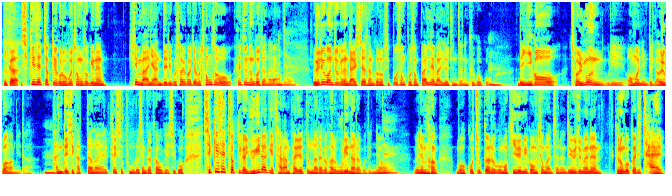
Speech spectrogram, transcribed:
그러니까 식기 세척기하고 로봇 청소기는 힘 많이 안 들이고 설거지하고 청소해 주는 거잖아요. 네. 의류 건조기는 날씨와 상관없이 뽀송뽀송 빨래 말려준다는 그거고. 음. 근데 이거 젊은 우리 어머님들 열광합니다. 음. 반드시 갖다 놔야 할 필수품으로 생각하고 계시고 식기세척기가 유일하게 잘 안 팔렸던 나라가 바로 우리나라거든요. 네. 왜냐면 막 뭐 고춧가루고 뭐 기름이고 엄청 많잖아요. 근데 요즘에는 그런 것까지 잘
